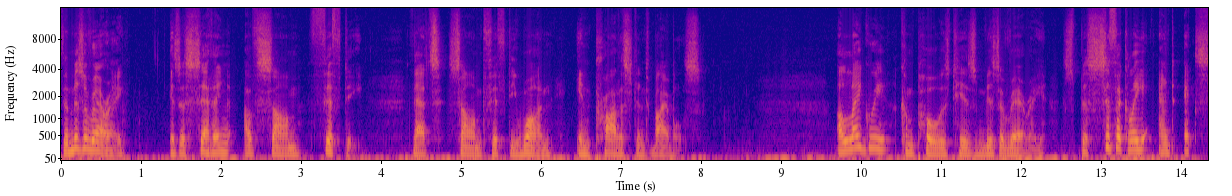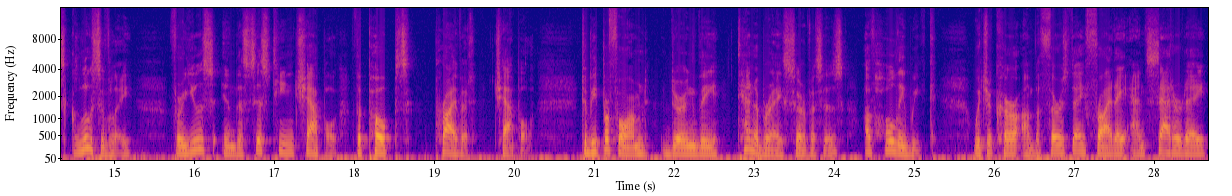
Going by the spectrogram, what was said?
The Miserere is a setting of Psalm 50. That's Psalm 51 in Protestant Bibles. Allegri composed his Miserere specifically and exclusively for use in the Sistine Chapel, the Pope's private chapel, to be performed during the Tenebrae services of Holy Week, which occur on the Thursday, Friday, and Saturday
